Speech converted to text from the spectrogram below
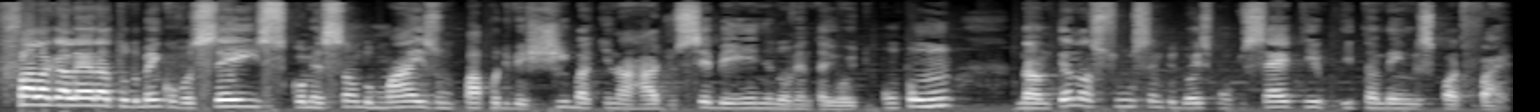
Fala galera, tudo bem com vocês? Começando mais um Papo de Vestiba aqui na rádio CBN 98.1, na Antena Sul 102.7 e também no Spotify.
